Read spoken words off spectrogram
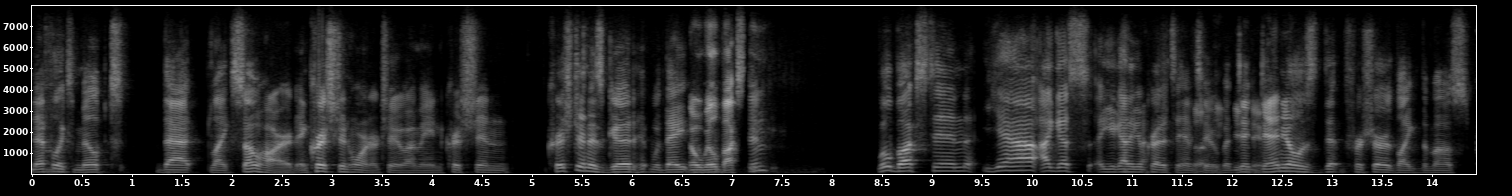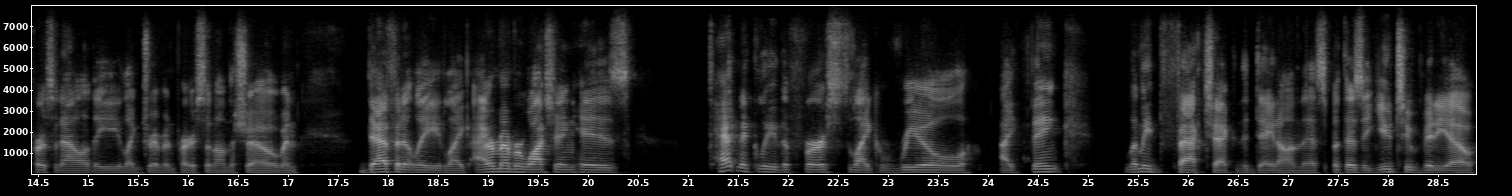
Netflix mm. milked that like so hard, and Christian Horner too. I mean, Christian Christian is good. Would They No, Will Buxton. Will Buxton, yeah, I guess you got to give credit to him Well, too. But do. Daniel is de- for sure like the most personality, like driven person on the show, and definitely like I remember watching his technically the first like real. I think let me fact check the date on this, but there's a YouTube video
